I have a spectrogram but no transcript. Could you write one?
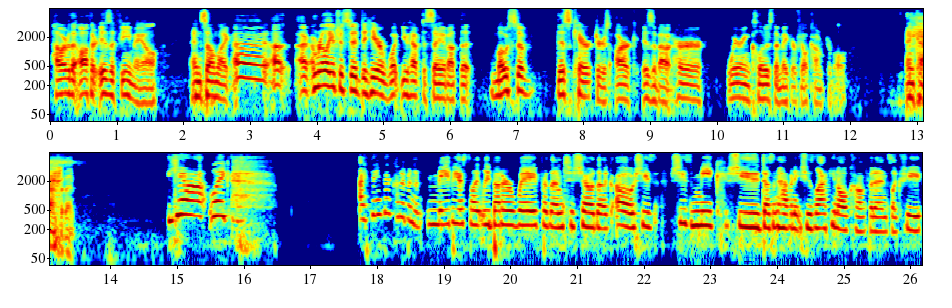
However, the author is a female, and so I'm like, uh, uh, I- I'm really interested to hear what you have to say about the most of this character's arc is about her wearing clothes that make her feel comfortable and confident. Yeah, like I think there could have been maybe a slightly better way for them to show that like, oh, she's she's meek, she doesn't have any she's lacking all confidence, like she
